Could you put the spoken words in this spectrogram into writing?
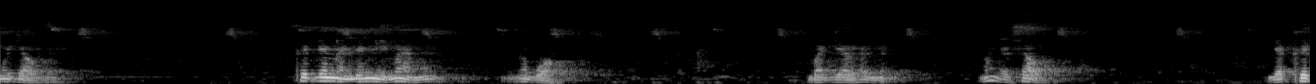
มือเจ้าคือเรื่องนั้นเรื่องนี้มากก็บอก บัดเดียวเท่านั้นมันจะเศร้า อยากคิด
